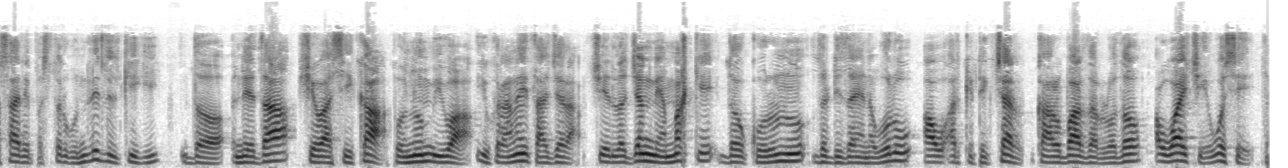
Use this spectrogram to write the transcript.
اثار یې په سترګو نه لیدل کېږي، د نېدا شیواسیکا په نوم یوه یوکرانۍ تاجره چې له جنګ نه مخکې د کورونو د ډیزاینولو او ارکیټیکچر کاروبار درلوده او وايي چې اوس یې د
